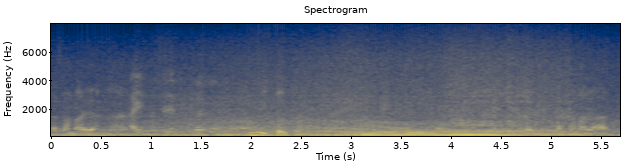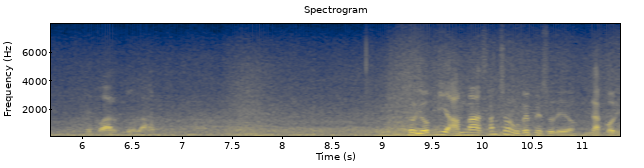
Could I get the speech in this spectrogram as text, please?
Kasama yan. Hindi, ito, ito. Kasama lahat. May kwarto, lahat. 저 여기 안마 3,500페소래요. 낙거리.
